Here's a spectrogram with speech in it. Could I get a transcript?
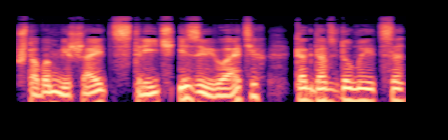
Что вам мешает стричь и завивать их, когда вздумается?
